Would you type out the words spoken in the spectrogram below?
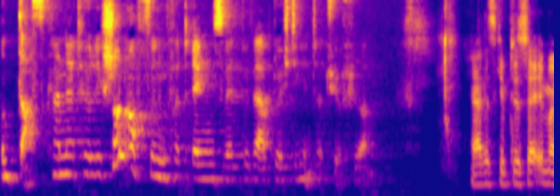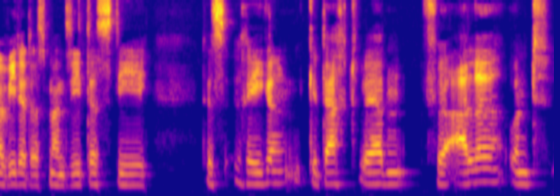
Und das kann natürlich schon auch zu einem Verdrängungswettbewerb durch die Hintertür führen. Ja, das gibt es ja immer wieder, dass man sieht, dass die, dass Regeln gedacht werden für alle und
